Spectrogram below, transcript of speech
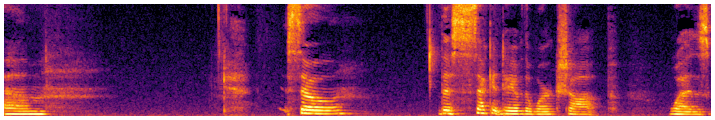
Um, so, the second day of the workshop was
